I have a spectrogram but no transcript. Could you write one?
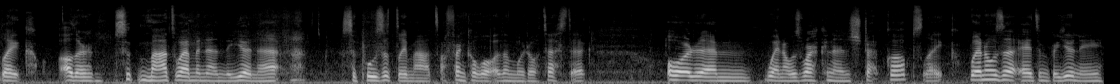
like other mad women in the unit supposedly mad. I think a lot of them were autistic or um, when I was working in strip clubs. Like when I was at Edinburgh Uni,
